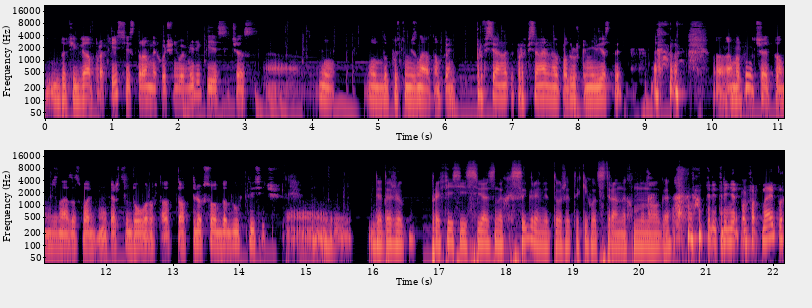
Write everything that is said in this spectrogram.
дофига профессий странных очень в Америке есть сейчас, а, ну, ну, допустим, не знаю, там какая-нибудь профессиональная, профессиональная подружка невесты, она получает там, не знаю, за свадьбу, мне кажется, долларов от, от 300 до 2000. Да даже профессий, связанных с играми, тоже таких вот странных много. Три тренер по Фортнайту.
